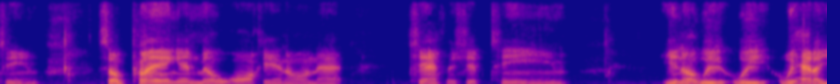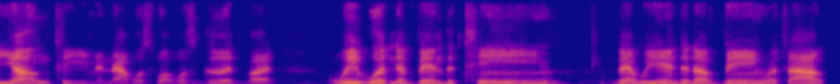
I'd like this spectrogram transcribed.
team. So playing in Milwaukee and on that championship team, you know, we we we had a young team and that was what was good, but we wouldn't have been the team that we ended up being without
